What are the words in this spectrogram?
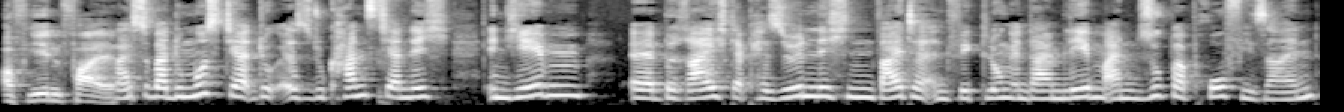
Auf jeden Fall. Weißt du, weil du musst ja, du, also du kannst ja nicht in jedem äh, Bereich der persönlichen Weiterentwicklung in deinem Leben ein super Profi sein,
